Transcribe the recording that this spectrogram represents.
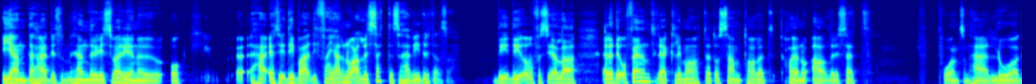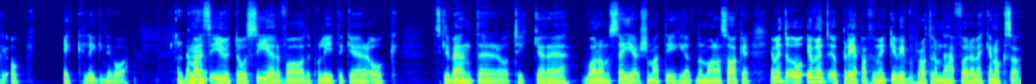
igen, det här det som händer i Sverige nu och eh, här, det är bara, fan, jag hade nog aldrig sett det så här vidrigt alltså. Det, det officiella, eller det offentliga klimatet och samtalet har jag nog aldrig sett på en sån här låg och äcklig nivå. När man är ute och ser vad politiker och skribenter och tyckare vad de säger som att det är helt normala saker. Jag vill inte, jag vill inte upprepa för mycket, vi pratade om det här förra veckan också.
